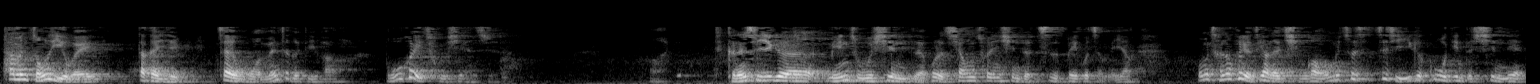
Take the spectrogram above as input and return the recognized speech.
他们总以为大概也在我们这个地方不会出现是啊，可能是一个民族性的或者乡村性的自卑或怎么样，我们常常会有这样的情况。我们自自己一个固定的信念，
